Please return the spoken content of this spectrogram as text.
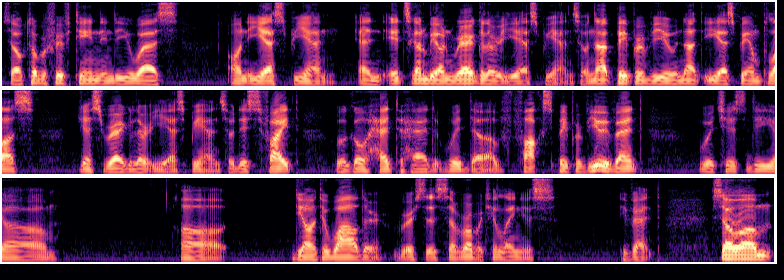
So October 15 in the US on ESPN. And it's going to be on regular ESPN. So not pay-per-view, not ESPN Plus, just regular ESPN. So this fight will go head-to-head -head with the Fox pay-per-view event, which is the... Uh, uh, Deontay Wilder versus uh, Robert Helenius event. So um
